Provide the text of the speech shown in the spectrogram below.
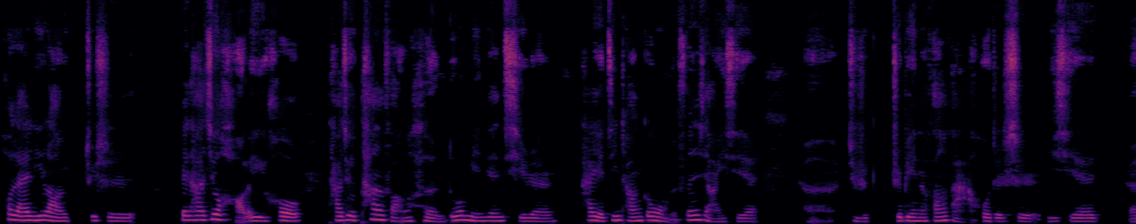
后来李老就是被他救好了以后，他就探访了很多民间奇人，他也经常跟我们分享一些，呃，就是治病的方法或者是一些呃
